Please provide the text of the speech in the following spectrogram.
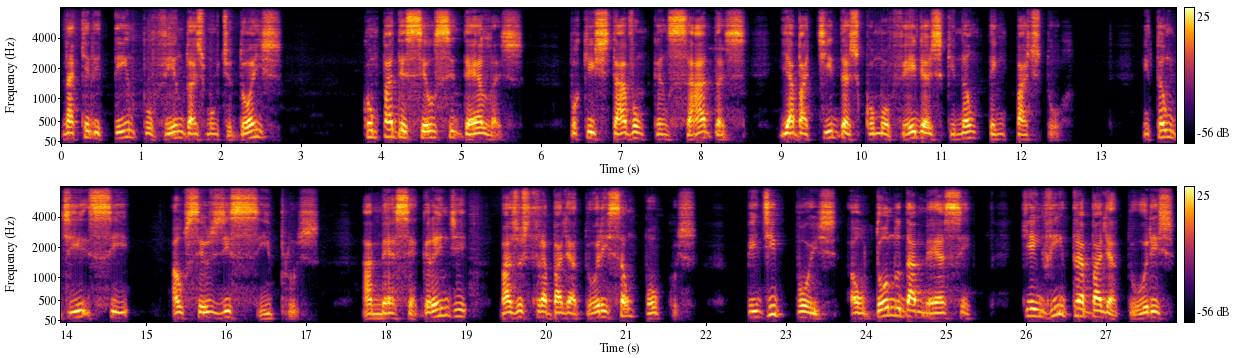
Naquele tempo, vendo as multidões, compadeceu-se delas, porque estavam cansadas e abatidas como ovelhas que não têm pastor. Então disse aos seus discípulos: a messe é grande, mas os trabalhadores são poucos. Pedi, pois, ao dono da messe que envie trabalhadores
